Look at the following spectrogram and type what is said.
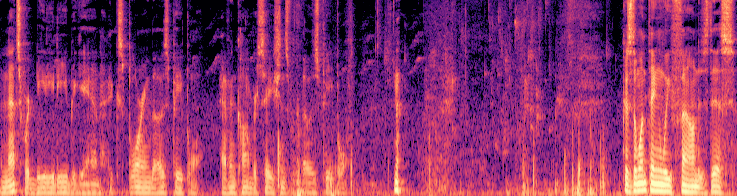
And that's where DDD began, exploring those people, having conversations with those people. Because the one thing we found is this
